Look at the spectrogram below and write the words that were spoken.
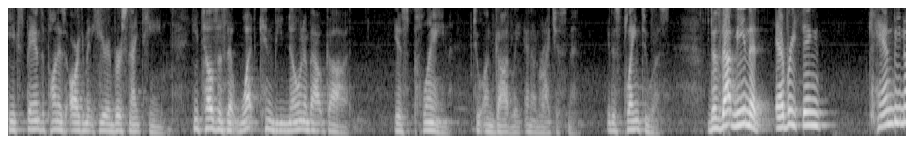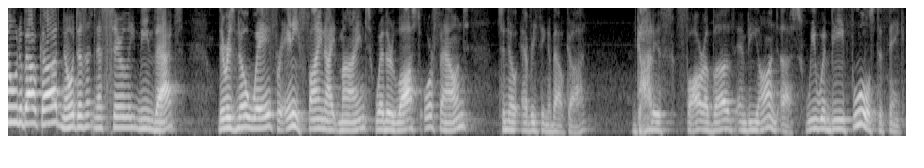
he expands upon his argument here in verse 19. He tells us that what can be known about God is plain to ungodly and unrighteous men. It is plain to us. Does that mean that everything can be known about God? No, it doesn't necessarily mean that. There is no way for any finite mind, whether lost or found, to know everything about God. God is far above and beyond us. We would be fools to think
